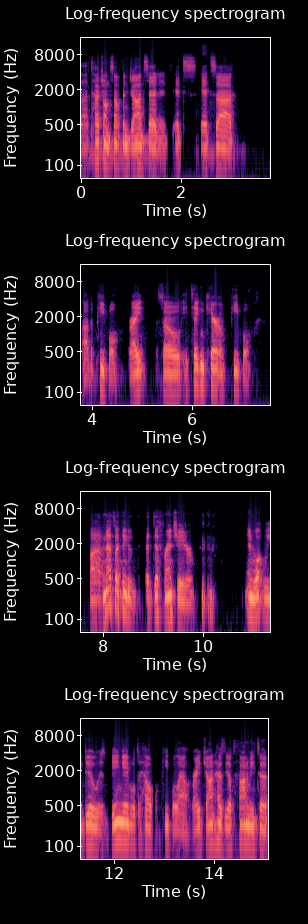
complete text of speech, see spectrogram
uh, touch on something John said. It, it's it's uh, uh, the people, right? So taking care of people, uh, and that's I think a, differentiator in what we do is being able to help people out, right? John has the autonomy to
